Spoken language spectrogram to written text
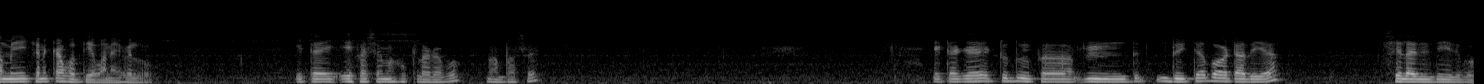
আমি এখানে কাপড় দিয়ে বানাই ফেলব। এটা এই পাশে আমি হুক লাগাবো, বাম পাশে। এটাকে একটু দুই পা দুইটা বয়টা দিয়ে সেলাই দিয়ে দেবো।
